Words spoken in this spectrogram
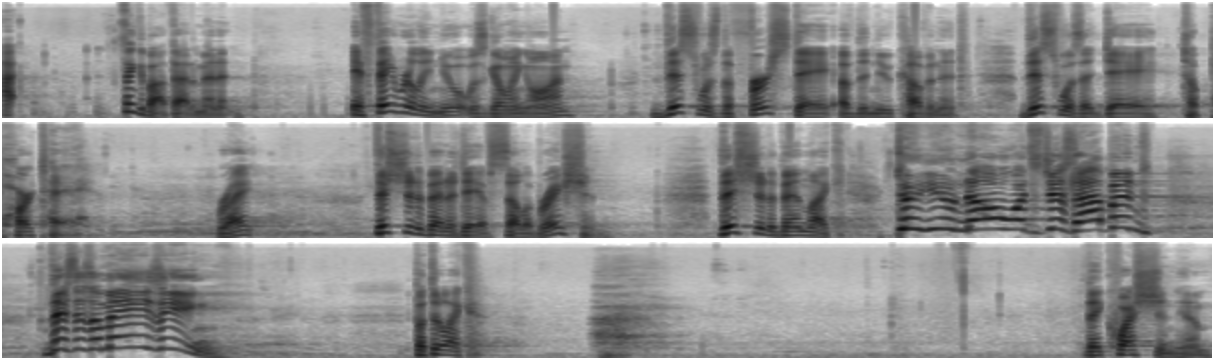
I, think about that a minute. If they really knew what was going on, this was the first day of the new covenant. This was a day to partay, right? This should have been a day of celebration. This should have been like, Do you know what's just happened? This is amazing. But they're like, they question him.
